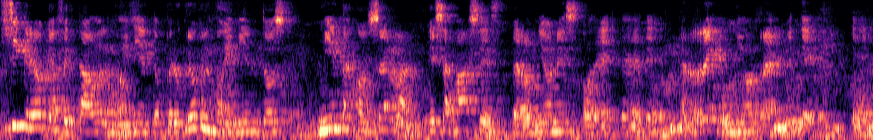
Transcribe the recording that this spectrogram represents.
sí creo que ha afectado a los movimientos, pero creo que los movimientos mientras conservan esas bases de reuniones o de, de, reunión realmente eh,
